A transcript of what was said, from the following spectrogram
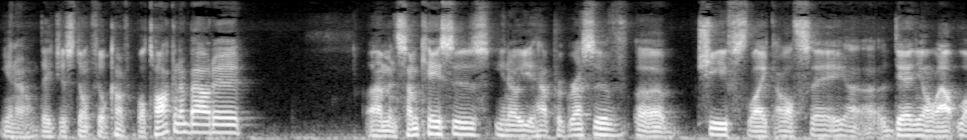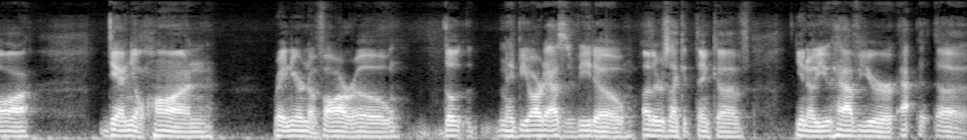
You know, they just don't feel comfortable talking about it. Um, in some cases, you know, you have progressive uh, chiefs like I'll say uh, Daniel Outlaw, Daniel Hahn, Rainier Navarro, the, maybe Art Acevedo, others I could think of. You know, you have your uh,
